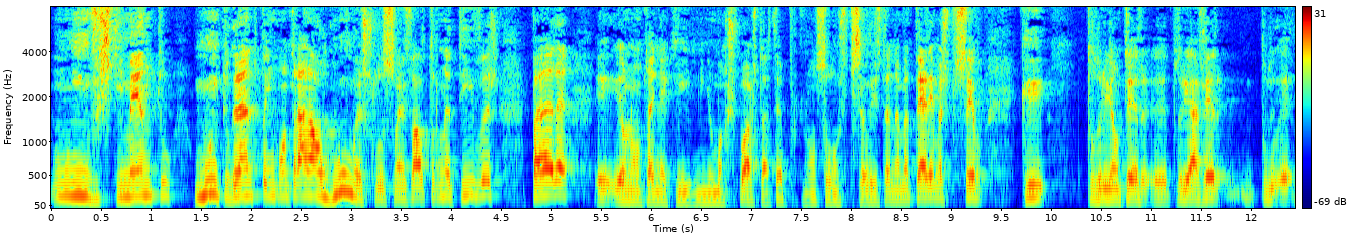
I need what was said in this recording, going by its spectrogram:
um investimento muito grande para encontrar algumas soluções alternativas para. Eu não tenho aqui nenhuma resposta, até porque não sou um especialista na matéria, mas percebo que poderiam ter, eh, poderia haver, eh,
